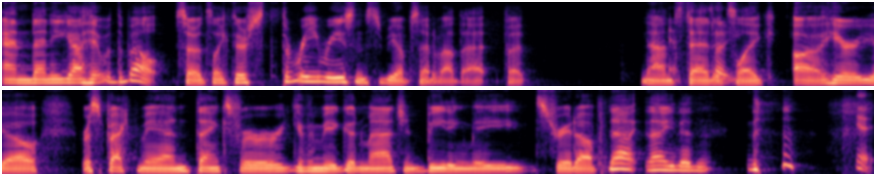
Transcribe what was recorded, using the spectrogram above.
and then he got hit with the belt. So it's like there's three reasons to be upset about that, but now instead, so it's like, oh, here you go, respect, man. Thanks for giving me a good match and beating me straight up. No, no, you didn't. yeah,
